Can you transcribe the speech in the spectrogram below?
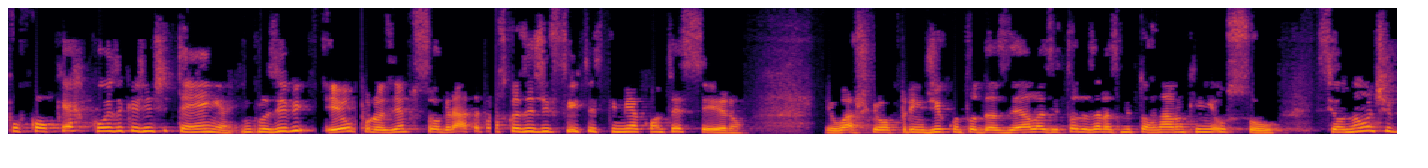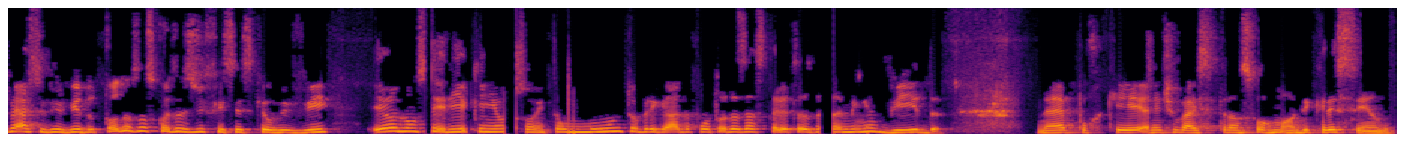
por qualquer coisa que a gente tenha. Inclusive, eu, por exemplo, sou grata pelas coisas difíceis que me aconteceram. Eu acho que eu aprendi com todas elas e todas elas me tornaram quem eu sou. Se eu não tivesse vivido todas as coisas difíceis que eu vivi, eu não seria quem eu sou. Então, muito obrigada por todas as tretas da minha vida, né? Porque a gente vai se transformando e crescendo.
